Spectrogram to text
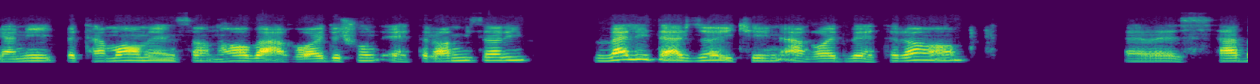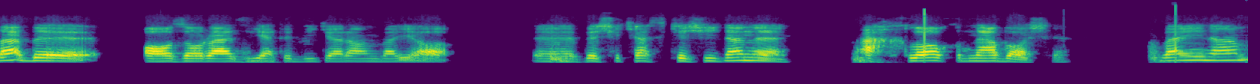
یعنی به تمام انسان ها و عقایدشون احترام می‌ذاریم. ولی در جایی که این عقاید و احترام سبب آزار و اذیت دیگران و یا به شکست کشیدن اخلاق نباشه. و این هم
